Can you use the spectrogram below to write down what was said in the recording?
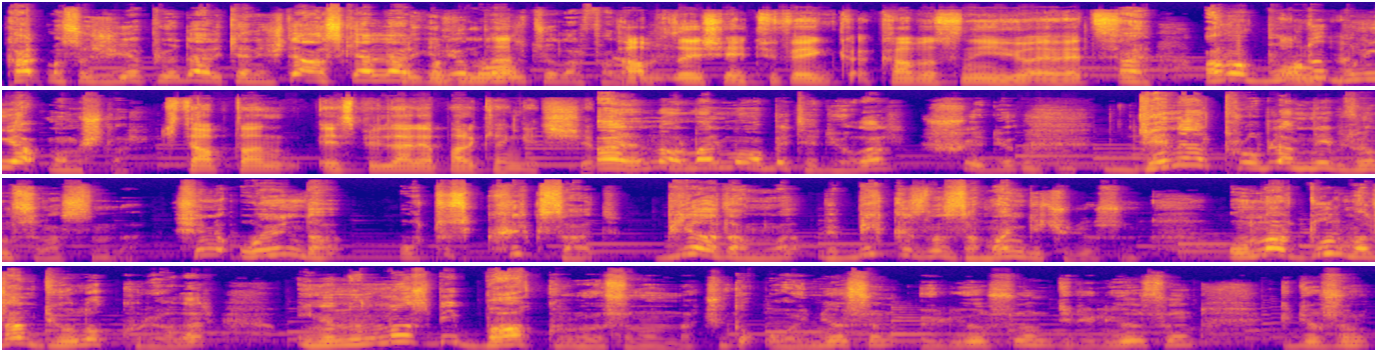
kalp masajı yapıyor derken işte askerler geliyor bayıltıyorlar falan. Kabzayı şey tüfeğin ka- kabzasını yiyor evet. Aynen. Ama burada Oldu. bunu yapmamışlar. Kitaptan espriler yaparken geçiş yapıyor. Aynen normal muhabbet ediyorlar. Şu ediyor. Hı hı. Genel problem ne biliyor musun aslında? Şimdi oyunda 30-40 saat bir adamla ve bir kızla zaman geçiriyorsun. Onlar durmadan diyalog kuruyorlar. İnanılmaz bir bağ kuruyorsun onunla. Çünkü oynuyorsun, ölüyorsun, diriliyorsun, gidiyorsun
